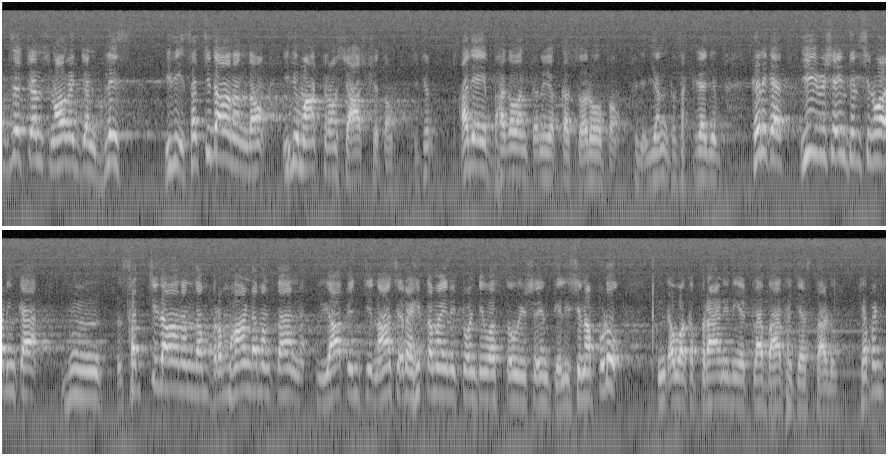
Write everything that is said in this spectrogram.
ఎగ్జిస్టెన్స్ నాలెడ్జ్ అండ్ బ్లిస్ ఇది సచ్చిదానందం ఇది మాత్రం శాశ్వతం. అదే భగవంతుని యొక్క స్వరూపం. ఎంత చక్కగా చెప్పు కనుక ఈ విషయం తెలిసిన వాడు ఇంకా సచ్చిదానందం బ్రహ్మాండమంతా వ్యాపించి నాశరహితమైనటువంటి వస్తువు విషయం తెలిసినప్పుడు ఇంకా ఒక ప్రాణిని ఎట్లా బాధ చేస్తాడు? చెప్పండి.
